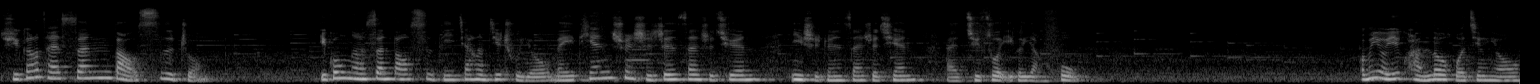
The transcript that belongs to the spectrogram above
取刚才三到四种，一共呢三到四滴，加上基础油，每天顺时针三十圈，逆时针三十圈，来去做一个养护。我们有一款乐活精油，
